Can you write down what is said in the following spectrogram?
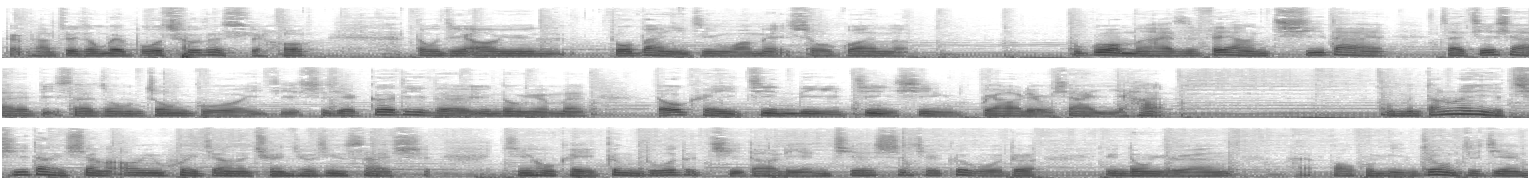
等它最终被播出的时候，东京奥运多半已经完美收官了。不过，我们还是非常期待，在接下来的比赛中，中国以及世界各地的运动员们都可以尽力尽兴，不要留下遗憾。我们当然也期待像奥运会这样的全球性赛事，今后可以更多的起到连接世界各国的运动员，还包括民众之间，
